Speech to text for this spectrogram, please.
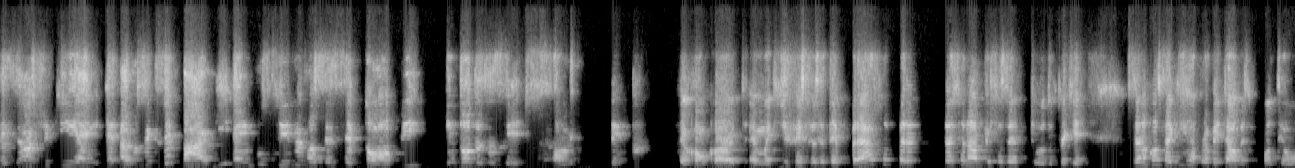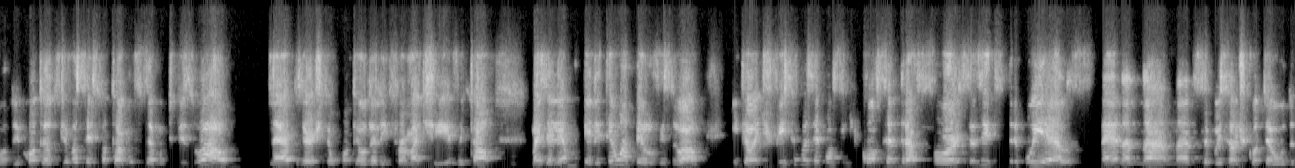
Mas eu acho que, é, é, a não ser que você pague, é impossível você ser top em todas as redes ao mesmo tempo. Eu concordo. É muito difícil você ter braço operacional para fazer tudo, porque você não consegue reaproveitar o mesmo conteúdo. E o conteúdo de vocês, fotógrafos, é muito visual, né? Apesar de ter um conteúdo ali informativo e tal, mas ele, é, ele tem um apelo visual. Então é difícil você conseguir concentrar forças e distribuir elas, né? Na, na, na distribuição de conteúdo.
